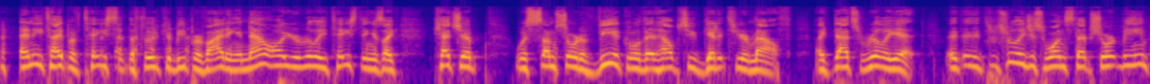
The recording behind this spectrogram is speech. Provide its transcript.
any type of taste that the food could be providing. And now all you're really tasting is like ketchup with some sort of vehicle that helps you get it to your mouth. Like that's really it. It- It's really just one step short beam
